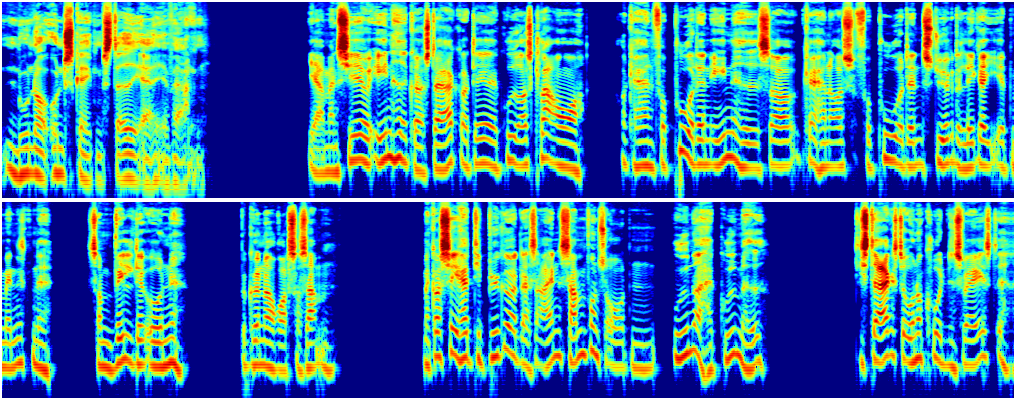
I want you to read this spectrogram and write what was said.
nu når ondskaben stadig er i verden. Ja, man siger jo, at enhed gør stærk, og det er Gud også klar over. Og kan han forpure den enhed, så kan han også forpure den styrke, der ligger i, at menneskene, som vil det onde, begynder at rotte sig sammen. Man kan også se her, at de bygger deres egen samfundsorden, uden at have Gud med. De stærkeste underkurer den svageste,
